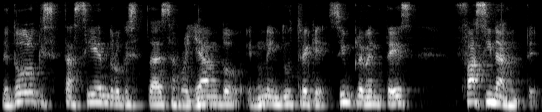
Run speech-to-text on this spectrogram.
de todo lo que se está haciendo, lo que se está desarrollando en una industria que simplemente es fascinante.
